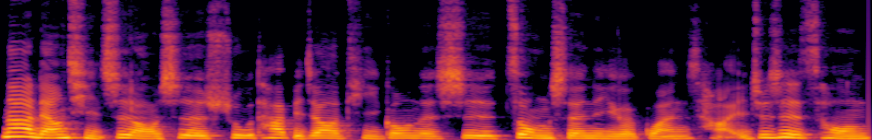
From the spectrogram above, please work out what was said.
那梁启智老师的书，他比较提供的是纵深的一个观察，也就是从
